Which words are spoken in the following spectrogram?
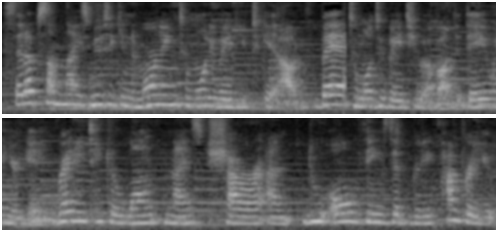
Set up some nice music in the morning to motivate you to get out of bed, to motivate you about the day when you're getting ready. Take a long, nice shower and do all the things that really pamper you.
